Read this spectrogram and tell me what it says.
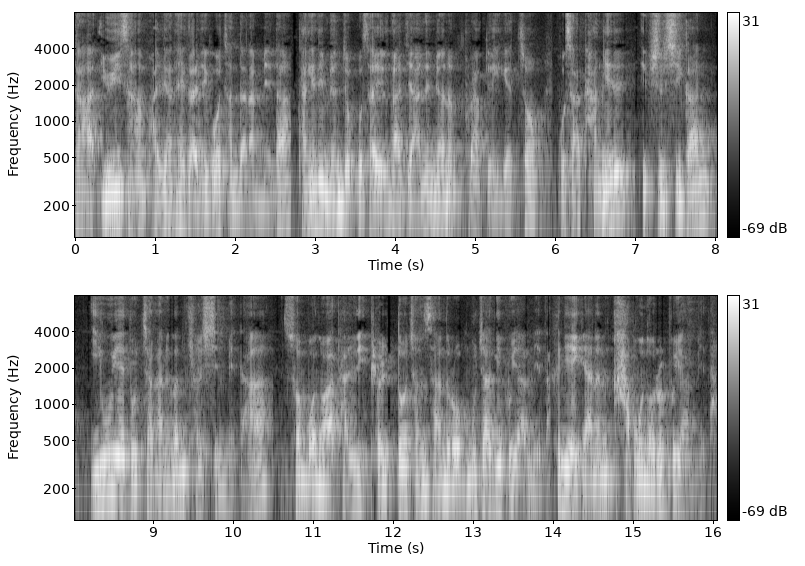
자, 유의사항 관련해가지고 전달합니다. 당연히 면접고사에 응하지 않으면 불합격이겠죠. 고사 당일, 입실시간, 이후에 도착하는 건 결시입니다. 수험번호와 달리 별도 전산으로 무작위 부여합니다. 흔히 얘기하는 가번호를 부여합니다.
